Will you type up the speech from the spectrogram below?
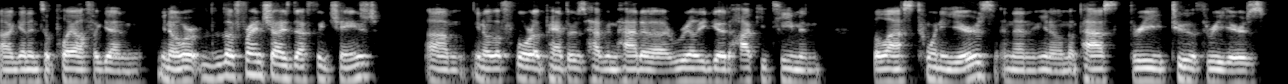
uh, get into playoff again. You know, the franchise definitely changed. Um, you know, the Florida Panthers haven't had a really good hockey team in the last 20 years, and then you know, in the past three, two to three years,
